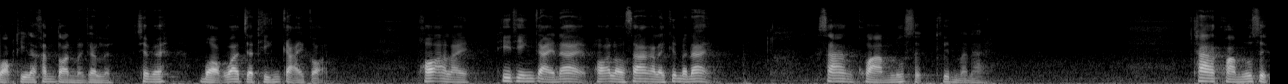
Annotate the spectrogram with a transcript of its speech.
บอกทีละขั้นตอนเหมือนกันเลย ใช่ไหมบอกว่าจะทิ้งกายก่อน เพราะอะไรที่ทิ้งกายได้ เพราะเราสร้างอะไรขึ้นมาได้ สร้างความรู้สึกขึ้นมาได้ ถ้าความรู้สึก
